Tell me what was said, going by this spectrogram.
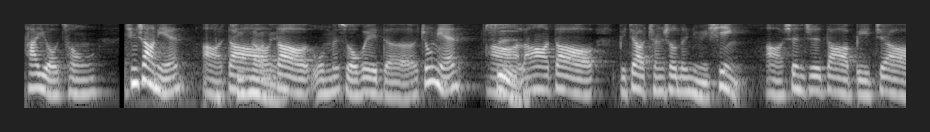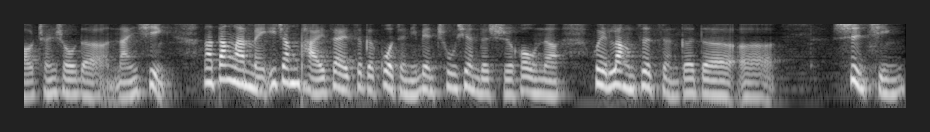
它有从青少年啊到到我们所谓的中年，啊，然后到比较成熟的女性。啊，甚至到比较成熟的男性，那当然每一张牌在这个过程里面出现的时候呢，会让这整个的呃事情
